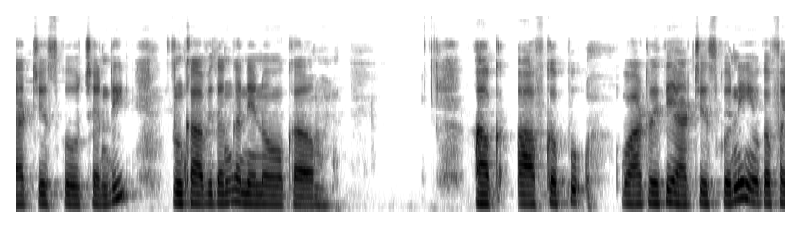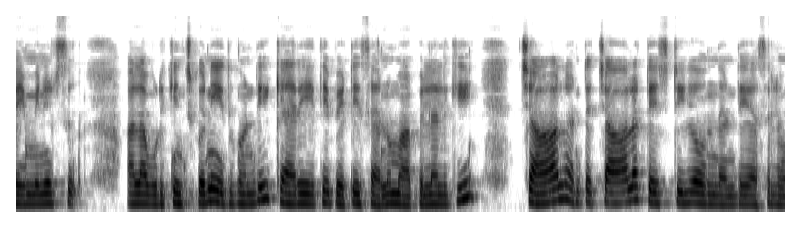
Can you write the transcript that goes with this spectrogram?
యాడ్ చేసుకోవచ్చండి. ఇంకా ఆ విధంగా నేను ఒక హాఫ్ కప్పు వాటర్ అయితే యాడ్ చేసుకొని ఒక ఫైవ్ మినిట్స్ అలా ఉడికించుకొని ఇదిగోండి క్యారీ అయితే పెట్టేశాను మా పిల్లలకి. చాలా అంటే చాలా టేస్టీగా ఉందండి అసలు.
